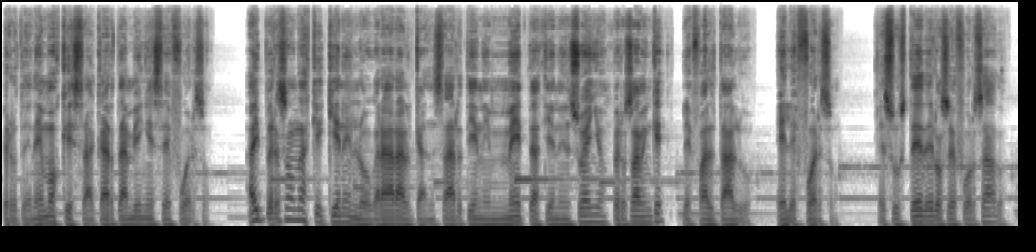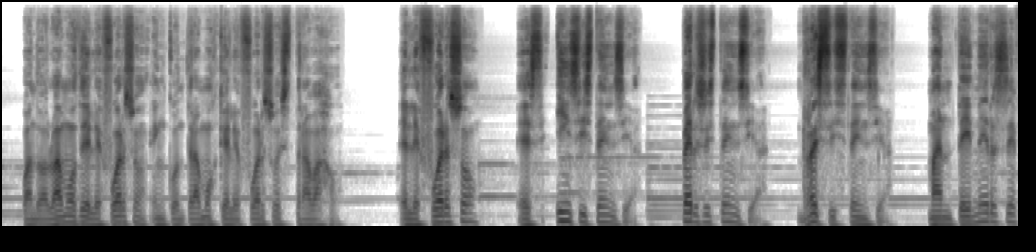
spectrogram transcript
pero tenemos que sacar también ese esfuerzo. Hay personas que quieren lograr, alcanzar, tienen metas, tienen sueños, pero ¿saben qué? Le falta algo, el esfuerzo. Es usted de los esforzados. Cuando hablamos del esfuerzo, encontramos que el esfuerzo es trabajo. El esfuerzo es insistencia, persistencia, resistencia mantenerse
